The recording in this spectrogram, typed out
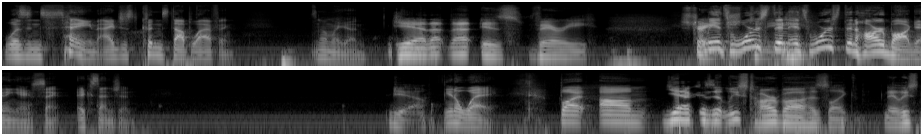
was insane. I just couldn't stop laughing. Oh my god. Yeah, that that is very strange. I mean, it's worse me. than it's worse than Harbaugh getting an ex- extension yeah, in a way. But um, yeah, because at least Harbaugh has like at least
